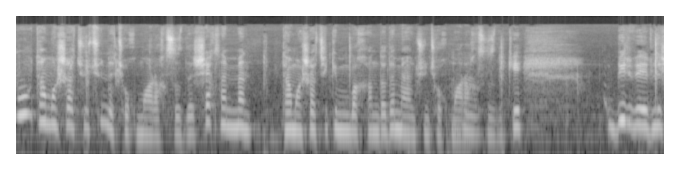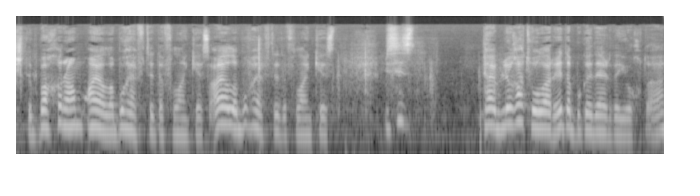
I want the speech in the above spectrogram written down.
Bu tamaşaçı üçün də çox maraqsızdır. Şəxsən mən tamaşaçı kimi baxanda da mənim üçün çox maraqsızdır ki, bir verilişdir. Baxıram, ay Allah bu həftədə falan kəs, ay Allah bu həftədə falan kəs. Siz təbliğat olar ya da bu qədər də yox da.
